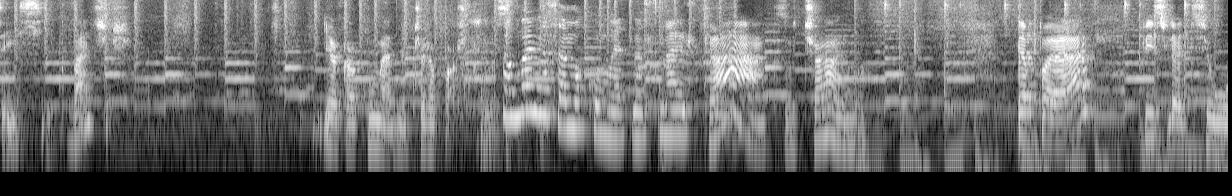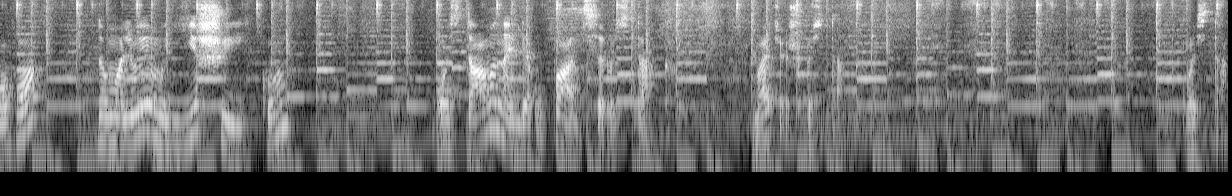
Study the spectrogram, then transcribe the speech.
цей сік. Бачиш? Яка кумедна черепашка у нас. А в мене саме кумедна, знаєш. Так, звичайно. Тепер після цього домалюємо її шийку. Ось там вона йде у панцир, ось так. Бачиш, ось так. Ось так.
